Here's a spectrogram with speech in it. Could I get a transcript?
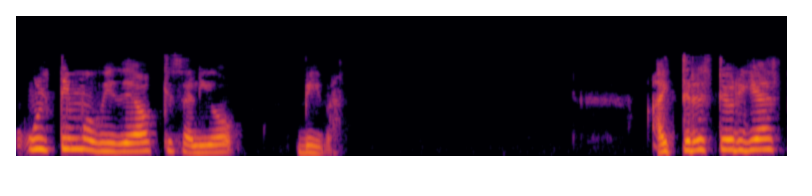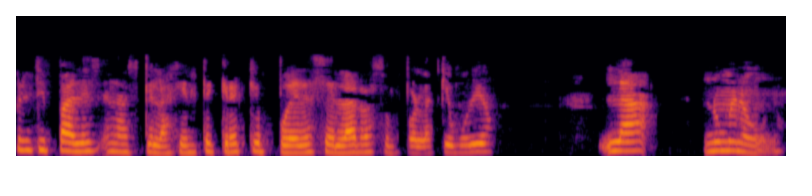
último video que salió viva. Hay tres teorías principales en las que la gente cree que puede ser la razón por la que murió. La número uno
